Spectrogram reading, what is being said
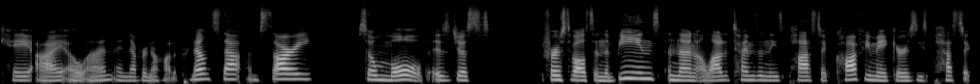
K I O N. I never know how to pronounce that. I'm sorry. So, mold is just, first of all, it's in the beans. And then a lot of times in these plastic coffee makers, these plastic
